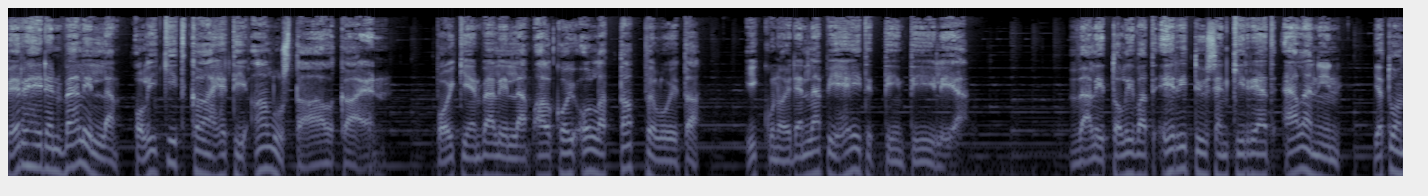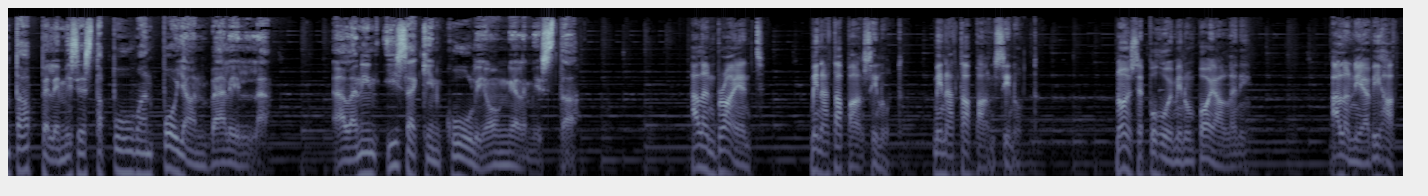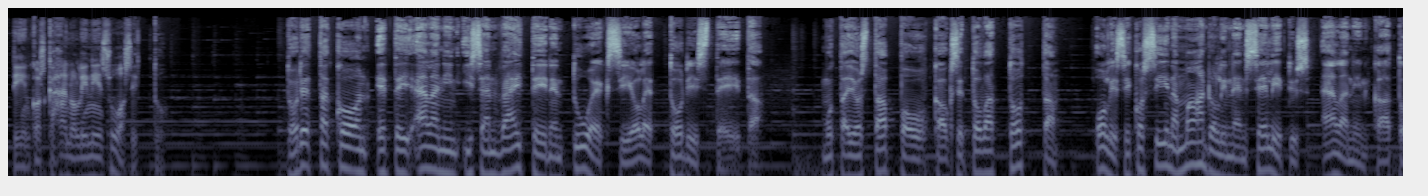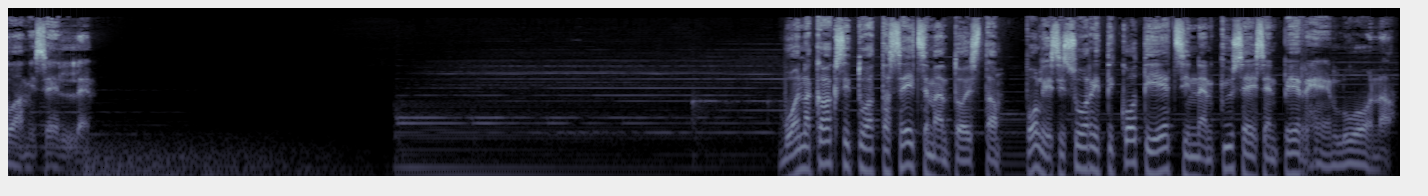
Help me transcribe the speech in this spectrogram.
Perheiden välillä oli kitkaa heti alusta alkaen. Poikien välillä alkoi olla tappeluita, ikkunoiden läpi heitettiin tiiliä. Välit olivat erityisen kirjat Alanin ja tuon tappelemisesta puhuvan pojan välillä. Alanin isäkin kuuli ongelmista – Alan Bryant, minä tapan sinut, minä tapan sinut. Noin se puhui minun pojalleni. Alania vihattiin, koska hän oli niin suosittu. Todettakoon, ettei Alanin isän väitteiden tueksi ole todisteita. Mutta jos tappouhkaukset ovat totta, olisiko siinä mahdollinen selitys Alanin katoamiselle? Vuonna 2017 poliisi suoritti kotietsinnän kyseisen perheen luona.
